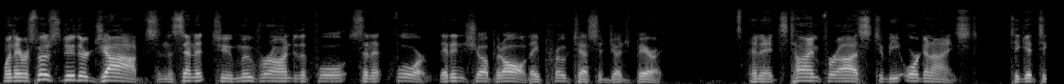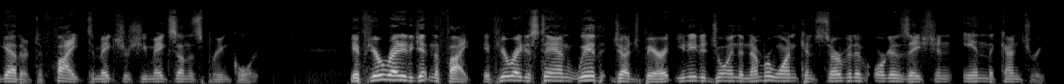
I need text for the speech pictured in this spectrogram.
when they were supposed to do their jobs in the Senate to move her on to the full Senate floor. They didn't show up at all. They protested Judge Barrett. And it's time for us to be organized, to get together, to fight, to make sure she makes on the Supreme Court. If you're ready to get in the fight, if you're ready to stand with Judge Barrett, you need to join the number one conservative organization in the country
